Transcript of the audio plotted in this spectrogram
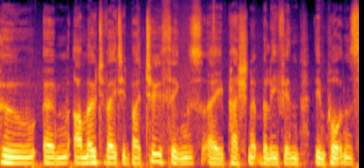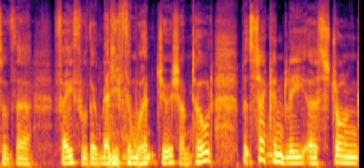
Who um, are motivated by two things a passionate belief in the importance of their faith, although many of them weren't Jewish, I'm told. But secondly, a strong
